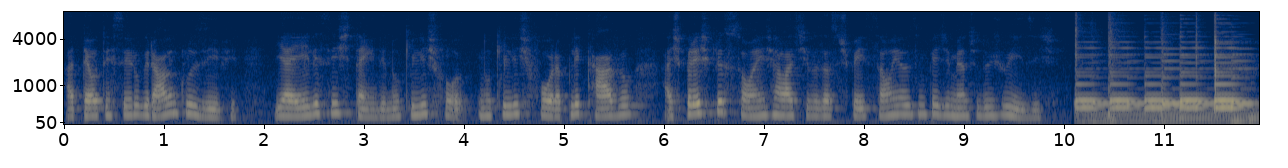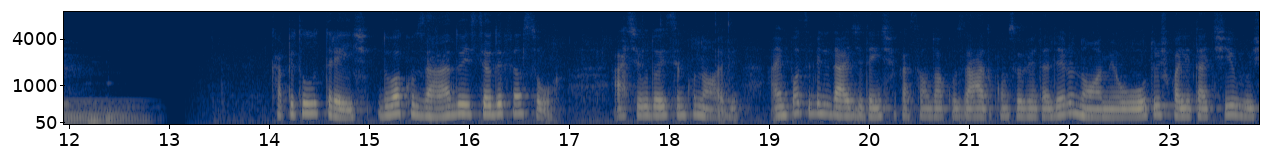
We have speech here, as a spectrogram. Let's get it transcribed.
até o terceiro grau, inclusive, e a ele se estende, no que lhes for, no que lhes for aplicável, as prescrições relativas à suspeição e aos impedimentos dos juízes. Capítulo 3 do acusado e seu defensor. Artigo 259. A impossibilidade de identificação do acusado com seu verdadeiro nome ou outros qualitativos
